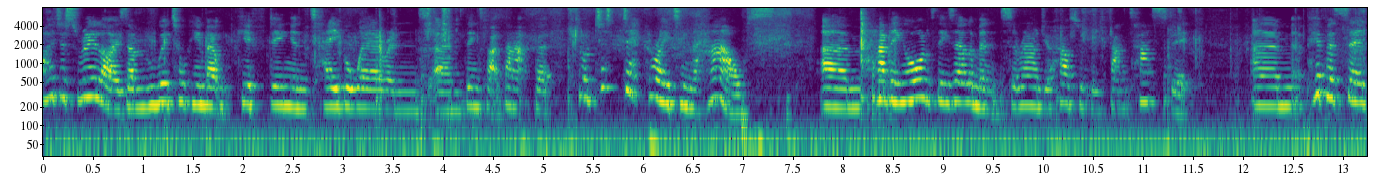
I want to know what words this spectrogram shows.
I just realised um, we're talking about gifting and tableware and um, things like that, but sort of just decorating the house, um, having all of these elements around your house would be fantastic. Um, Pippa said,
